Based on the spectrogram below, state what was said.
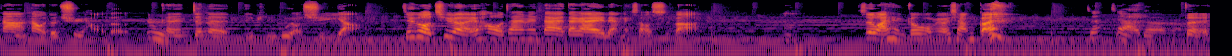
那那我就去好了。嗯可能真的你评估有需要，结果我去了以后，我在那边待了大概两个小时吧，嗯这完全跟我没有相关。真假的？对，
